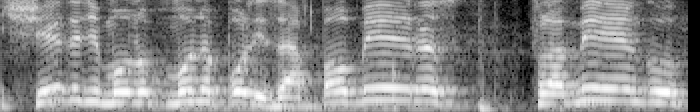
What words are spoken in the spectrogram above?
chega de mono- monopolizar Palmeiras, Flamengo,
